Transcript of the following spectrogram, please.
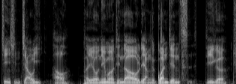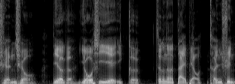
进行交易。好。朋友，你有没有听到两个关键词？第一个全球，第二个游戏业一哥。这个呢，代表腾讯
